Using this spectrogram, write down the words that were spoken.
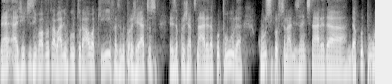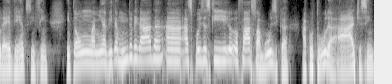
né? A gente desenvolve um trabalho cultural aqui, fazendo projetos, realiza projetos na área da cultura, cursos profissionalizantes na área da, da cultura, eventos, enfim. Então, a minha vida é muito ligada às coisas que eu faço, a música, a cultura, a arte, assim.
